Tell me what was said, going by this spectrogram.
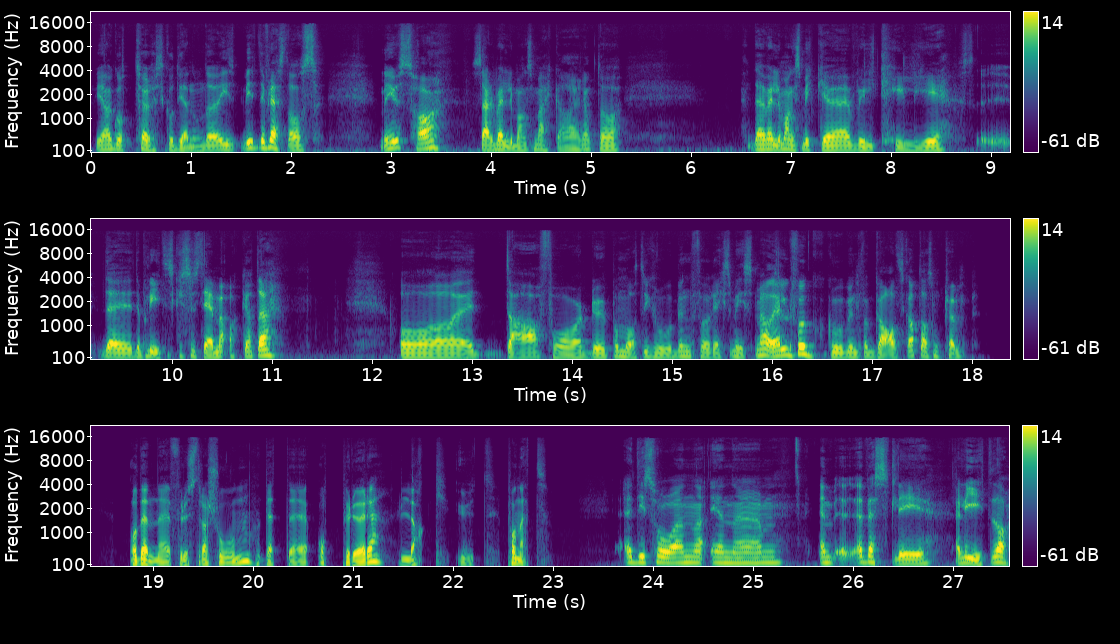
Vi har gått tørrskodd gjennom det, de fleste av oss. Men i USA så er det veldig mange som merker det. Og det er veldig mange som ikke vil tilgi det, det, politiske systemet akkurat det. Og da får du på en måte grobunn for ekstremisme, eller du får grobunn for galskap, da, som Trump. Og denne frustrasjonen, dette opprøret, lakk ut på nett. De så en, en, en vestlig elite, da,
